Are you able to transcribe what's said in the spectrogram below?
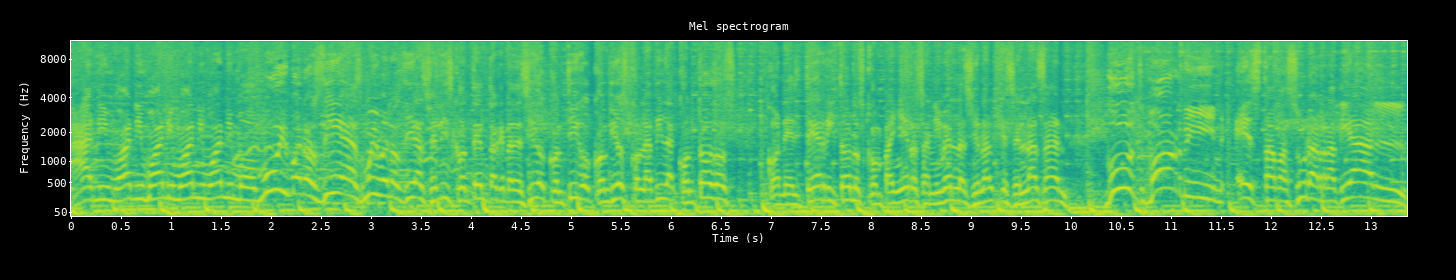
Ánimo, ánimo, ánimo, ánimo, ánimo. Muy buenos días, muy buenos días. Feliz, contento, agradecido contigo, con Dios, con la vida, con todos, con el Terry y todos los compañeros a nivel nacional que se enlazan. Good morning. Esta basura radial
